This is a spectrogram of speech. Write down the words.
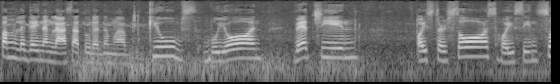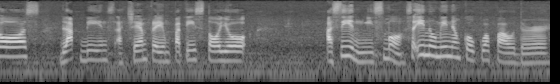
panglagay ng lasa tulad ng mga cubes, buyon, vetchin, oyster sauce, hoisin sauce, black beans, at syempre yung patis, toyo, asin mismo. Sa inumin yung cocoa powder,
